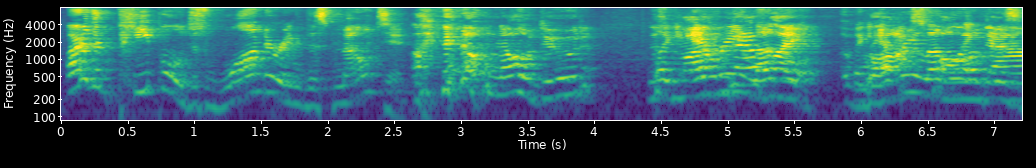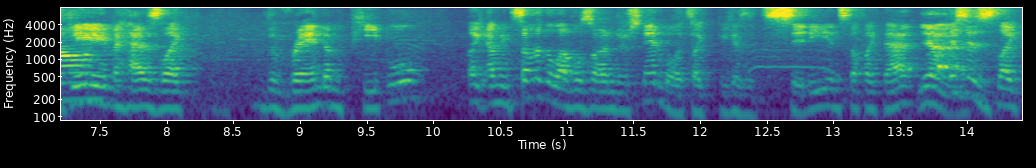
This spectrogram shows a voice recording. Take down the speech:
Why are there people just wandering this mountain? I don't know, dude. This like every has, level, like, like every level of down. this game has like the random people. Like I mean, some of the levels are understandable. It's like because it's city and stuff like that. Yeah. This is like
